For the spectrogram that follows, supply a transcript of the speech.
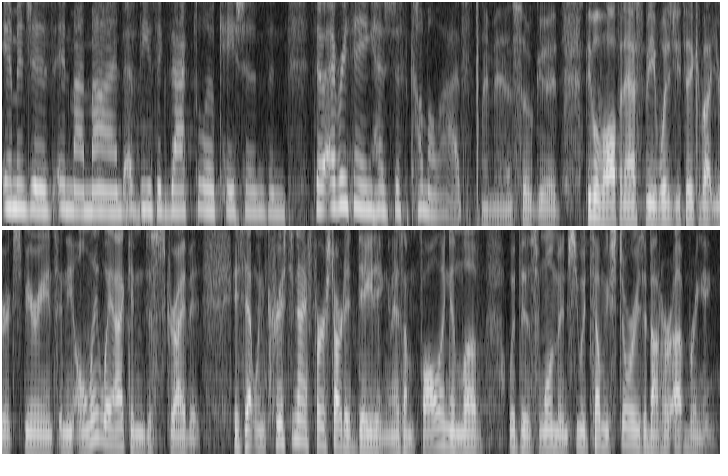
images in my mind of these exact locations. And so everything has just come alive. Amen. That's so good. People have often asked me, What did you think about your experience? And the only way I can describe it is that when Christy and I first started dating, and as I'm falling in love with this woman, she would tell me stories about her upbringing.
